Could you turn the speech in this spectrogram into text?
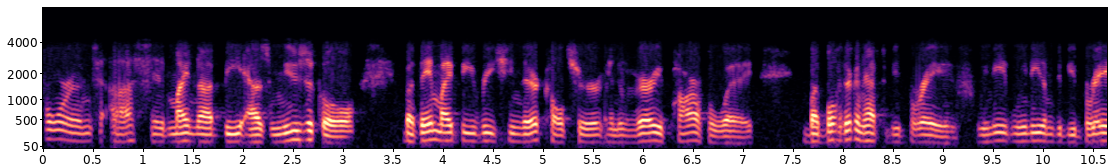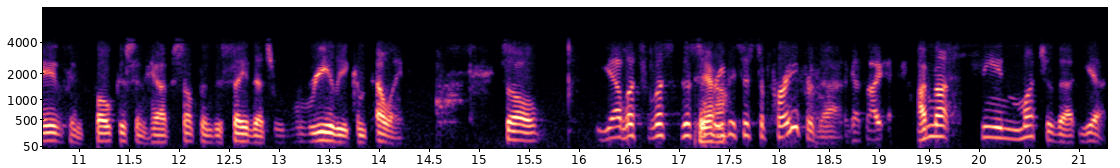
foreign to us. It might not be as musical, but they might be reaching their culture in a very powerful way. But boy, they're going to have to be brave. We need we need them to be brave and focus and have something to say that's really compelling. So, yeah, let's let's this Yeah. lead us just to pray for that. Because I I'm not seeing much of that yet.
